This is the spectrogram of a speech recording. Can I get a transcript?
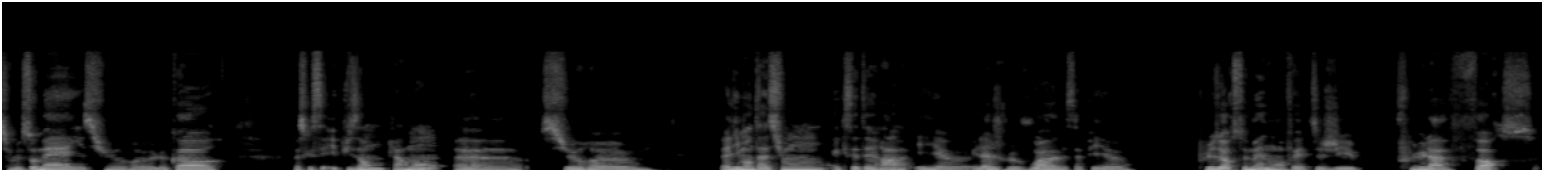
sur le sommeil, sur, heu, le corps, parce que c'est épuisant clairement, sur, l'alimentation et cetera et et là, je le vois, ça fait, plusieurs semaines où en fait, j'ai plus la force,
